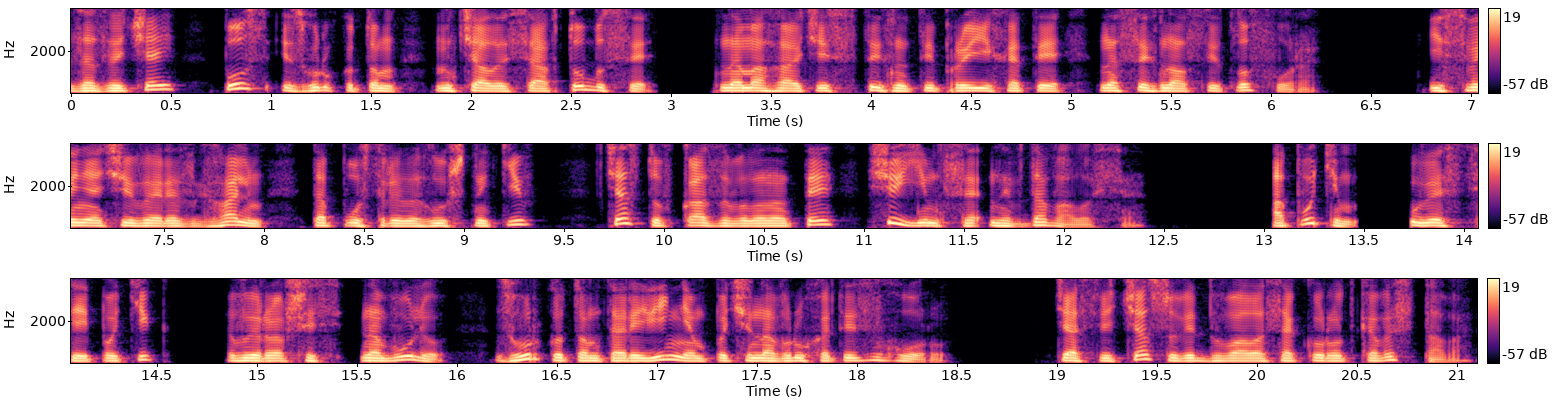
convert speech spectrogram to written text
Зазвичай повз із гуркотом мчалися автобуси, намагаючись встигнути проїхати на сигнал світлофора. І свинячий вереск гальм та постріли глушників часто вказували на те, що їм це не вдавалося. А потім увесь цей потік, вирвавшись на волю, з гуркотом та ревінням починав рухатись вгору. Час від часу відбувалася коротка вистава,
